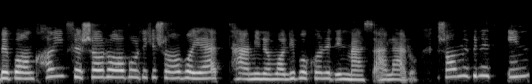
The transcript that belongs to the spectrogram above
به بانک ها این فشار رو آورده که شما باید تامین مالی بکنید این مسئله رو. شما می‌بینید این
